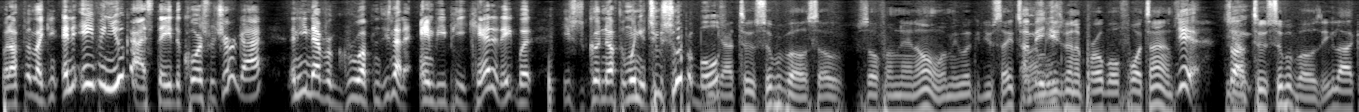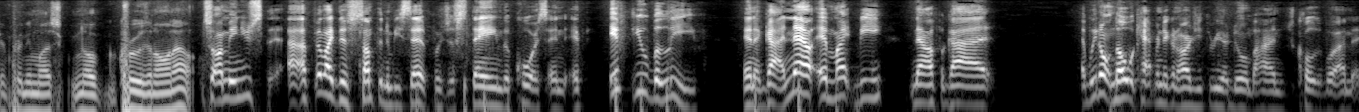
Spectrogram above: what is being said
But I feel like, you, and even you guys stayed the course with your guy, and he never grew up. He's not an MVP candidate, but he's good enough to win you two Super he Bowls. got two Super Bowls. So so from then on, I mean, what could you say to I him? I mean, mean, he's been a Pro Bowl four times. Yeah. He So got I'm- two Super Bowls. Eli can pretty much you know cruising on out. So I mean, you. St- I feel like there's something to be said for just staying the course. And if if you believe in a guy, now it might be now if a guy, we don't know what Kaepernick and RG three are doing behind closed door. I mean,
